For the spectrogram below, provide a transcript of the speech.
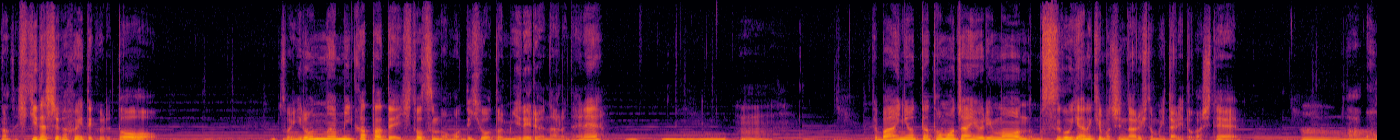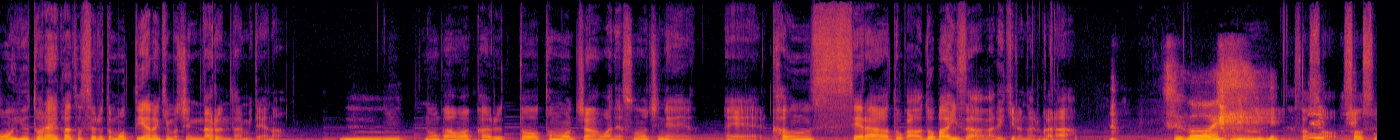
なんか引き出しが増えてくるとそういろんな見方で一つの出来事を見れるようになるんだよね。うん。うん、で場合によってはともちゃんよりもすごい嫌な気持ちになる人もいたりとかしてああこういう捉え方するともっと嫌な気持ちになるんだみたいな。うん。のが分かるとともちゃんはねそのうちね、えーカウンセラーとかアドバイザーができるようになるから、すごい。うん、そうそうそうす、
